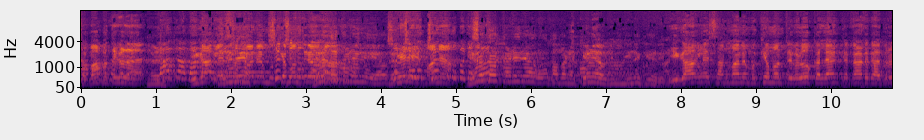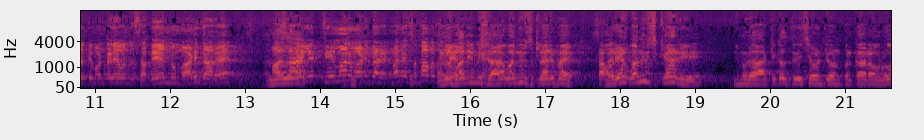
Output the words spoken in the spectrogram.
ಸಭಾಪತಿಗಳ ಈಗಾಗಲೇ ಸನ್ಮಾನ್ಯ ಮುಖ್ಯಮಂತ್ರಿ ಈಗಾಗಲೇ ಸನ್ಮಾನ್ಯ ಮುಖ್ಯಮಂತ್ರಿಗಳು ಕಲ್ಯಾಣ ಕರ್ನಾಟಕ ಅಭಿವೃದ್ಧಿ ಮಂಡಳಿ ಒಂದು ಸಭೆಯನ್ನು ಮಾಡಿದ್ದಾರೆ. ತೀರ್ಮಾನ ಮಾಡಿದ್ದಾರೆ. ಮಾನ್ಯ ಸಭಾಪತಿ ಒಂದ್ ನಿಮಿಷ ಒಂದ್ ನಿಮಿಷ ಕ್ಲಾರಿಫೈ ಒಂದ್ ನಿಮಿಷ ಕೇಳ್ರಿ. ನಿಮಗ ಆರ್ಟಿಕಲ್ ತ್ರೀ ಸೆವೆಂಟಿ ಒನ್ ಪ್ರಕಾರ ಅವರು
